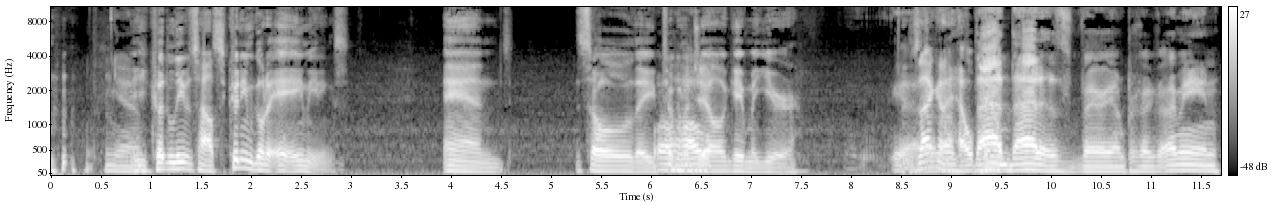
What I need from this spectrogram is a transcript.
Yeah. He couldn't leave his house. He couldn't even go to AA meetings. And so they Well, took him how- to jail and gave him a year. Yeah, Is that gonna help That him? that is very unprotected. I mean,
